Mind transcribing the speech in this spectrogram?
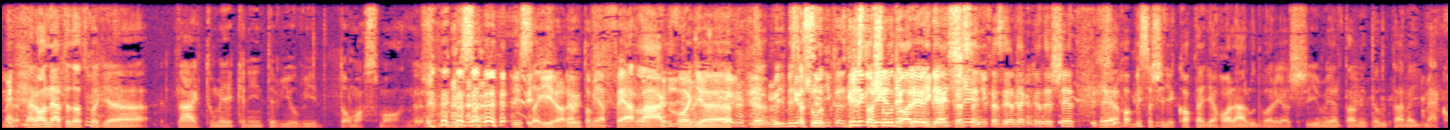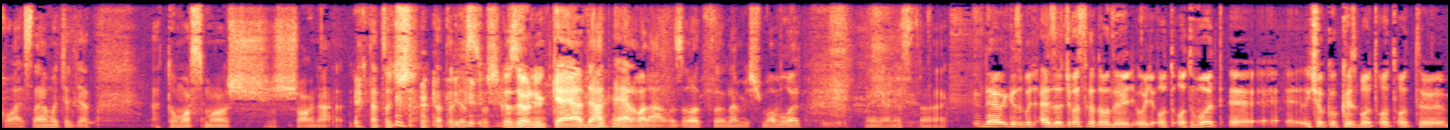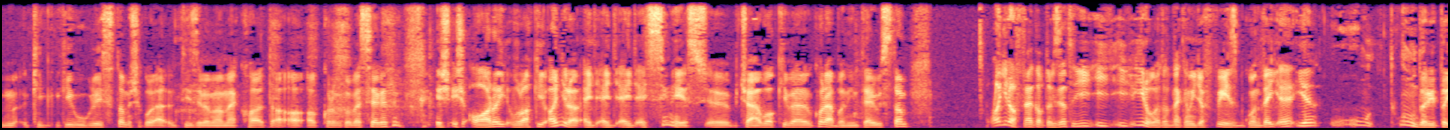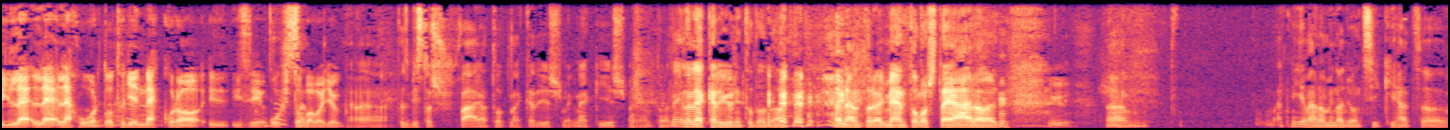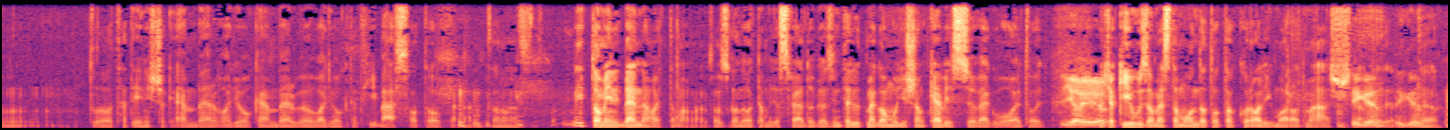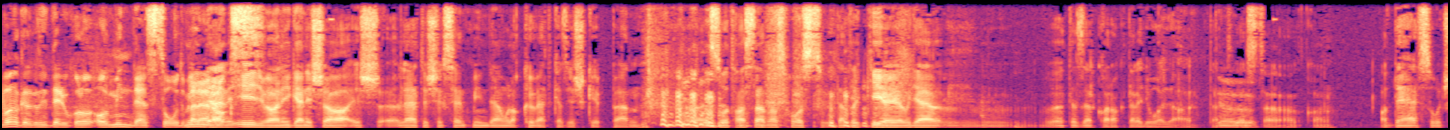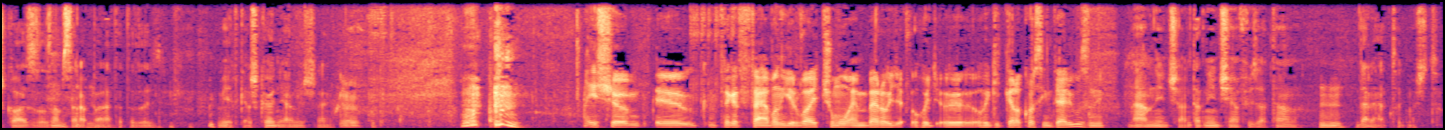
Mert, mert annál tudod, hogy uh, like to make an interview with Thomas Mann. Vissza, visszaírja, nem tudom, ilyen ferlák, hogy uh, biztos, az- biztos udvar, igen, köszönjük az érdeklődését. Biztos, hogy kapna egy ilyen haláludvarias e-mailt, amit utána így meghalsz, nem? Hogy hát, Thomas Mann sajnál, tehát hogy, tehát, hogy ezt most közölnünk kell, de hát elhalálozott, nem is ma volt. Igen, ezt a, De igazából ezzel csak azt akartam mondani, hogy, hogy ott, ott volt, és akkor közben ott, ott, ott ki- kigoogliztam, és akkor tíz éve már meghalt, a, a, akkor, amikor beszélgetünk, és, és arra valaki annyira egy, egy, egy, egy színész csávó, akivel korábban interjúztam, annyira felkapta az hogy így, így, így írogatott nekem így a Facebookon, de ilyen, undorító, így le, le, lehordott, hogy én mekkora izé, ostoba vagyok. Hát ez biztos fájhatott neked is, meg neki is, meg nem tudom. Én le kell ülni, tudod, a, nem tudom, egy mentolos teára, vagy... Nem. Hát nyilván, ami nagyon ciki, hát tudod, hát én is csak ember vagyok, emberből vagyok, tehát hibázhatok, nem tudom. Ezt, mit tudom, én itt benne hagytam, azt gondoltam, hogy ez feldobja az interjút, meg amúgy is olyan kevés szöveg volt, hogy Ja, ja, ja. hogyha kihúzom ezt a mondatot, akkor alig marad más. Igen, Tehát, igen. ja. Vannak ezek az interjúk, ahol, ahol minden szót Minden, beleraksz. így van, igen, és, a, és lehetőség szerint mindenhol a következésképpen szót használni, az hosszú. Tehát, hogy ki, ugye 5000 karakter egy oldal. Tehát Jó. azt a, akkor a de szócska az, az nem szerepel, tehát ez egy vétkes könnyelmiség. És ö, ö, neked fel van írva egy csomó ember, hogy, hogy, ö, hogy kikkel akarsz interjúzni? Nem, nincsen, tehát nincs ilyen füzetem. Uh-huh. De lehet, hogy most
